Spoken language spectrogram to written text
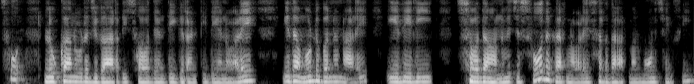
ਸੋ ਲੋਕਾਂ ਨੂੰ ਰੁਜ਼ਗਾਰ ਦੀ 100 ਦਿਨ ਦੀ ਗਾਰੰਟੀ ਦੇਣ ਵਾਲੇ ਇਹਦਾ ਮੁੱਢ ਬੰਨਣ ਵਾਲੇ ਇਹਦੇ ਲਈ ਸੰਵਿਧਾਨ ਵਿੱਚ ਸੋਧ ਕਰਨ ਵਾਲੇ ਸਰਦਾਰ ਮਨਮੋਹਨ ਸਿੰਘ ਸੀ।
